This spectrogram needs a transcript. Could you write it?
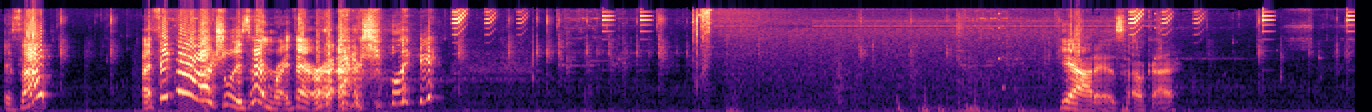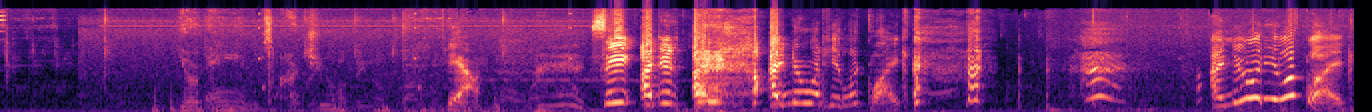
Is that? I think that actually is him right there, actually. yeah, it is. Okay. You're Ames, aren't you? Yeah. See, I didn't. I, I knew what he looked like. I knew what he looked like.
